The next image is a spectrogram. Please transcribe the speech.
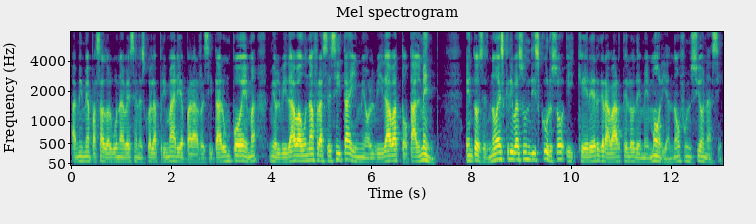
A mí me ha pasado alguna vez en la escuela primaria para recitar un poema, me olvidaba una frasecita y me olvidaba totalmente. Entonces, no escribas un discurso y querer grabártelo de memoria, no funciona así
